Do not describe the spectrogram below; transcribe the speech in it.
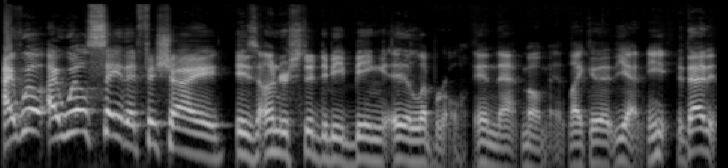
I will. I will say that Fisheye is understood to be being illiberal in that moment. Like, uh, yeah, he, that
